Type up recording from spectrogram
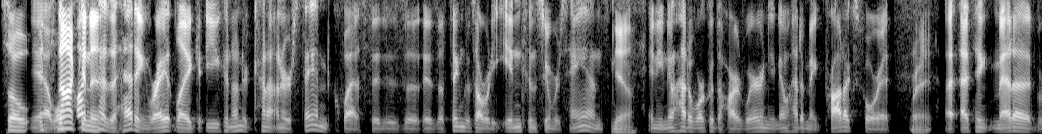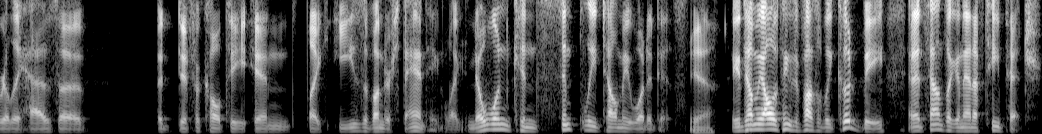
So Yeah, it's well, not going to has a heading, right? Like you can under kind of understand Quest. It is a is a thing that's already in consumers' hands. Yeah. and you know how to work with the hardware and you know how to make products for it. right. I, I think Meta really has a a difficulty in like ease of understanding. Like no one can simply tell me what it is. Yeah. You can tell me all the things it possibly could be, and it sounds like an NFT pitch.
